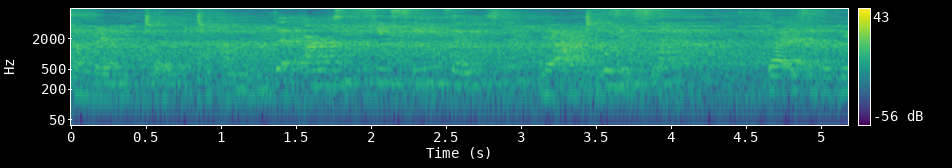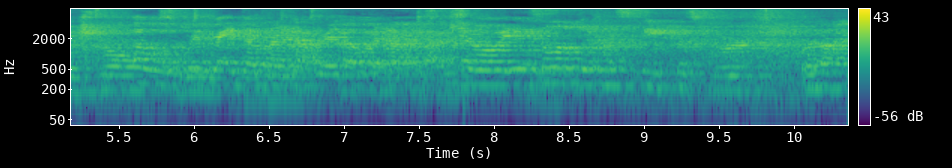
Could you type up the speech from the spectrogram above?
somebody to, to come in. The RTCC, is that what you said? Yeah, What is that? That is the vocational. Oh, the Randolph, Randolph, Randolph, Randolph. Randolph. So it's a little different speed because we're, we're not,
